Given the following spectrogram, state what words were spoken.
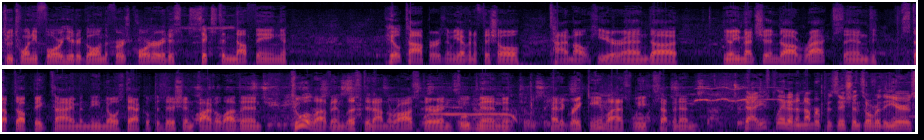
224 here to go in the first quarter. It is six to nothing Hilltoppers, and we have an official timeout here. And uh, you know, you mentioned uh, Rex and stepped up big time in the nose tackle position, 5'11", 211 listed on the roster, and Fugman had a great game last week stepping in. Yeah, he's played at a number of positions over the years.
